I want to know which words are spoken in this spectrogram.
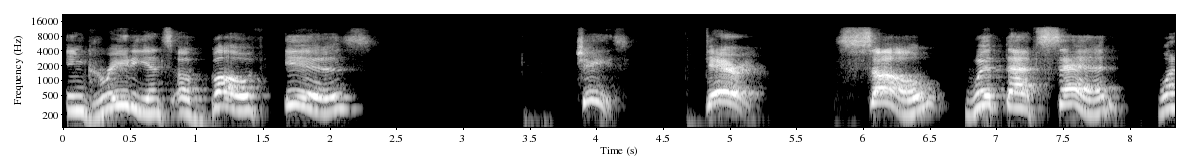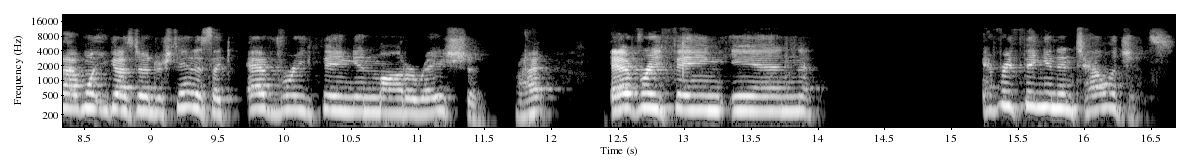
ingredients of both is cheese, dairy. So, with that said, what I want you guys to understand is like everything in moderation, right? Everything in everything in intelligence,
